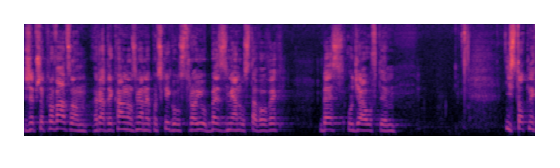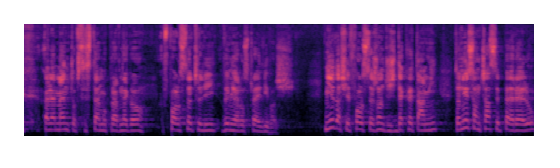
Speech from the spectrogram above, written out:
że przeprowadzą radykalną zmianę polskiego ustroju bez zmian ustawowych, bez udziału w tym istotnych elementów systemu prawnego w Polsce, czyli wymiaru sprawiedliwości. Nie da się w Polsce rządzić dekretami. To nie są czasy PRL-u,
